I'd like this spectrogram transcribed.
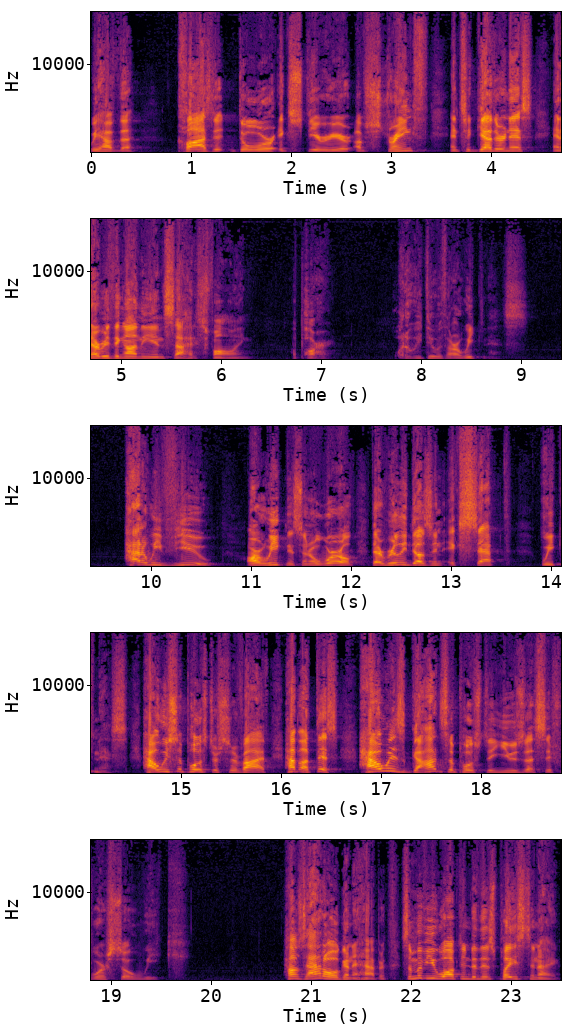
We have the closet door exterior of strength and togetherness, and everything on the inside is falling apart. What do we do with our weakness? How do we view our weakness in a world that really doesn't accept weakness? How are we supposed to survive? How about this? How is God supposed to use us if we're so weak? How's that all going to happen? Some of you walked into this place tonight.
